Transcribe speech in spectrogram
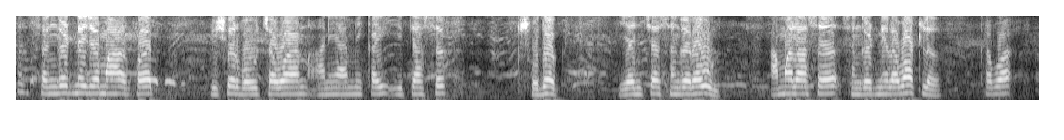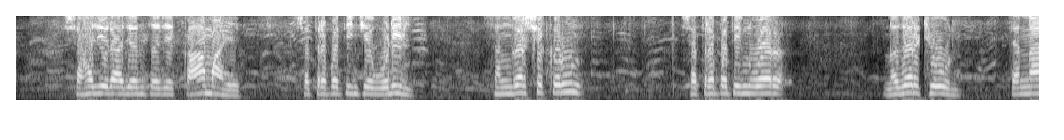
पण संघटनेच्या मार्फत ईश्वर भाऊ चव्हाण आणि आम्ही काही इतिहासक शोधक यांच्या संघ राहून आम्हाला असं संघटनेला वाटलं का बा शहाजीराजांचं जे काम आहे छत्रपतींचे वडील संघर्ष करून छत्रपतींवर नजर ठेवून त्यांना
